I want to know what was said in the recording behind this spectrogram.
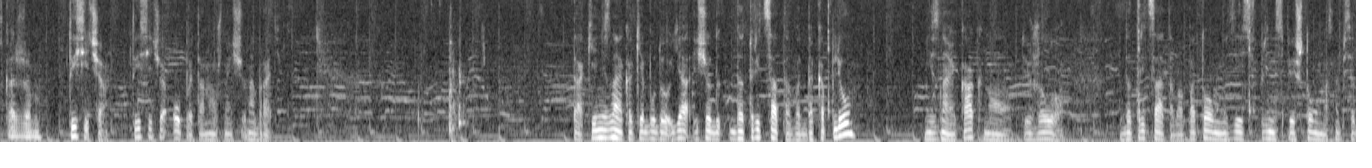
скажем, тысяча. Тысяча опыта нужно еще набрать. Так, я не знаю, как я буду... Я еще до 30 докоплю. Не знаю как, но тяжело. До 30 -го. Потом здесь, в принципе, что у нас на 50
